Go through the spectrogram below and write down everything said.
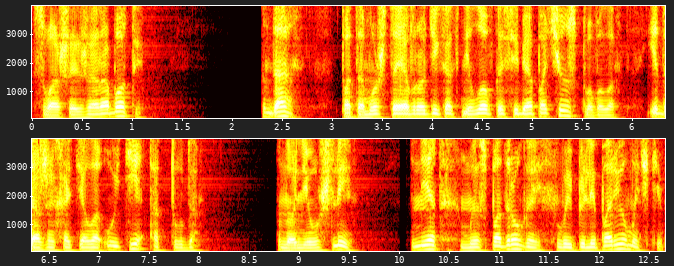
с вашей же работы? Да, потому что я вроде как неловко себя почувствовала и даже хотела уйти оттуда. Но не ушли. Нет, мы с подругой выпили по рюмочке,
